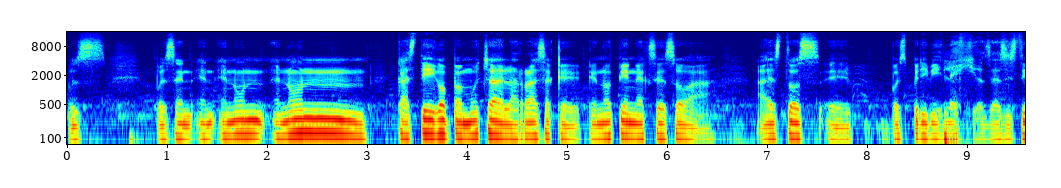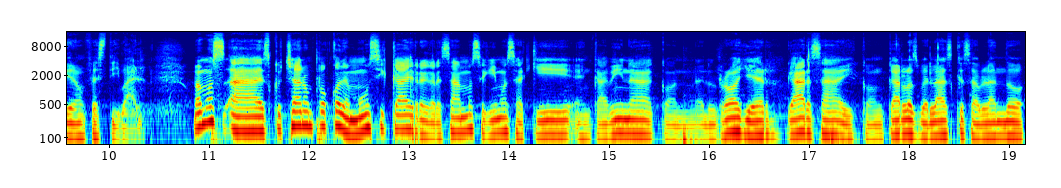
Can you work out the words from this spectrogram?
pues pues en, en un en un castigo para mucha de la raza que, no tiene acceso a, estos eh, pues privilegios de asistir a un festival. Vamos a escuchar un poco de música y regresamos. Seguimos aquí en cabina con el Roger Garza y con Carlos Velázquez hablando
